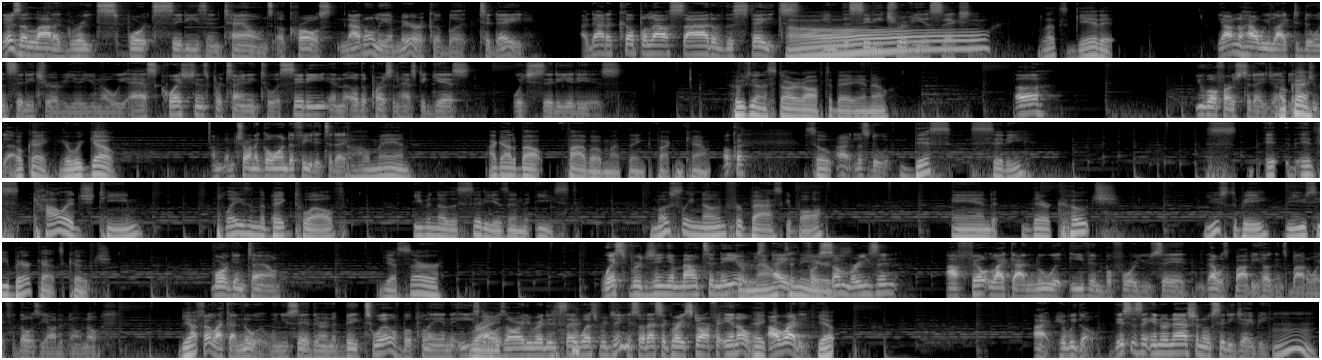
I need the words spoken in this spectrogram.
There's a lot of great sports cities and towns across not only America, but today. I got a couple outside of the states Oh, in the city trivia section. Let's get it. Y'all know how we like to do in city trivia. You know, we ask questions pertaining to a city, and the other person has to guess which city it is. Who's going to start it off today, you know? Uh, you go first today, JB. Okay. What you got? Okay, here we go. I'm, I'm trying to go undefeated today. Oh, man. I got about five of them, I think, if I can count. Okay. So, All right, let's do it. this city, it, its college team plays in the Big 12, even though the city is in the East. Mostly known for basketball, and their coach used to be the UC Bearcats coach. Morgantown. Yes, sir. West Virginia Mountaineers. The Hey, for some reason, I felt like I knew it even before you said that was Bobby Huggins, by the way. For those of y'all that don't know, Yeah, I felt like I knew it when you said they're in the Big 12 but playing the East. I was already ready to say West Virginia, so that's a great start for NO. Hey. Alrighty, Yep. all right, here we go. This is an international city, JB. Mm.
